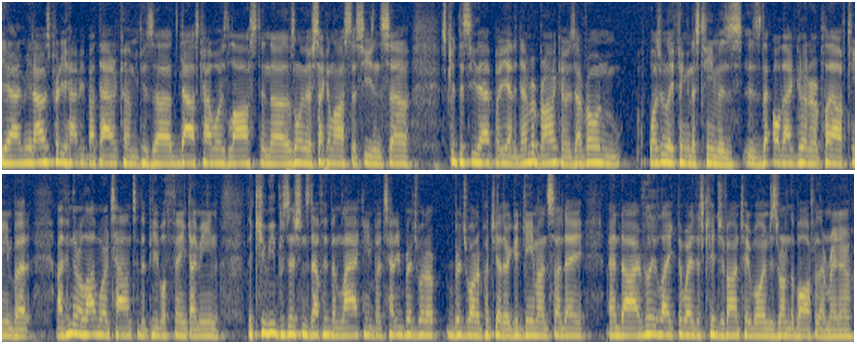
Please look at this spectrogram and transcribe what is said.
Yeah, I mean, I was pretty happy about the outcome because uh, the Dallas Cowboys lost, and uh, it was only their second loss this season. So it's good to see that. But yeah, the Denver Broncos, everyone wasn't really thinking this team is is that, all that good or a playoff team, but I think they're a lot more talented than people think. I mean, the QB position's definitely been lacking, but Teddy Bridgewater Bridgewater put together a good game on Sunday, and uh, I really like the way this kid Javonte Williams is running the ball for them right now.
